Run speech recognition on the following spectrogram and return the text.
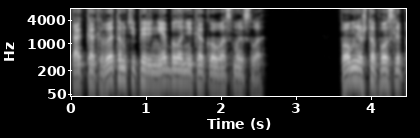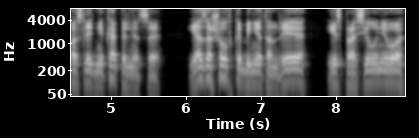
так как в этом теперь не было никакого смысла. Помню, что после последней капельницы я зашел в кабинет Андрея и спросил у него,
